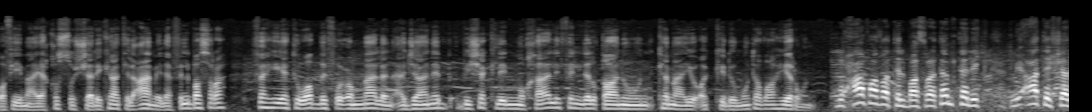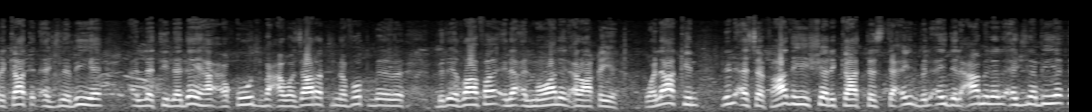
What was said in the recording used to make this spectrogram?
وفيما يخص الشركات العاملة في البصرة فهي توظف عمالا أجانب بشكل مخالف للقانون كما يؤكد متظاهرون. محافظة البصرة تمتلك مئات الشركات الأجنبية التي لديها عقود مع وزارة النفط بالإضافة إلى الموانئ العراقية. ولكن للأسف هذه الشركات تستعين بالأيدي العاملة الأجنبية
